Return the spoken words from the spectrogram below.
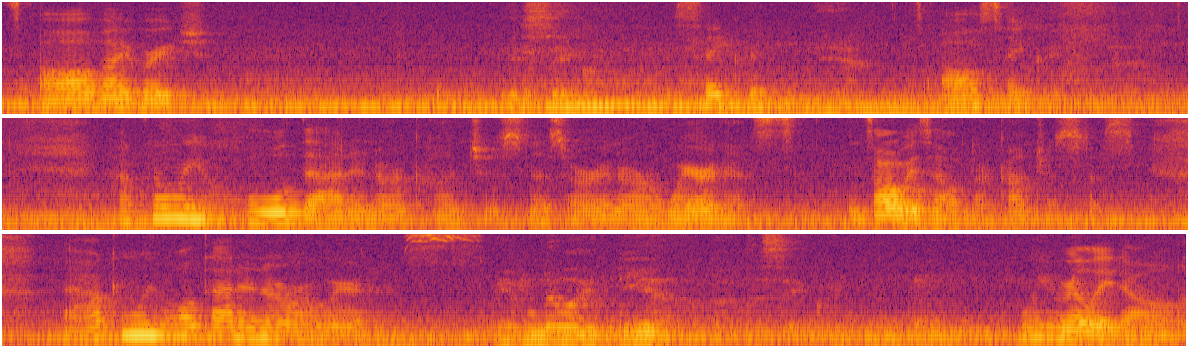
it's all vibration. It's sacred. It's sacred. Yeah. It's all sacred. How can we hold that in our consciousness or in our awareness? It's always held in our consciousness. How can we hold that in our awareness? We have no idea about the sacred. We really don't.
